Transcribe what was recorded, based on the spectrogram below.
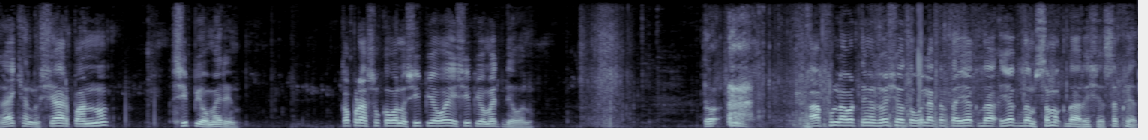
રાખેલું ચાર પાનનો સીપીઓ મારીને. કપડાં સુકવવાનો સીપીઓ હોય એ સીપીઓ મારી દેવાનો. તો આ ફુલાવર તમે જોશો તો ઓલા કરતાં એકદા એકદમ ચમકદાર હશે સફેદ.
